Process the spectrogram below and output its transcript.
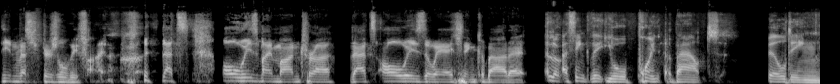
the investors will be fine. That's always my mantra. That's always the way I think about it. Look, I think that your point about building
